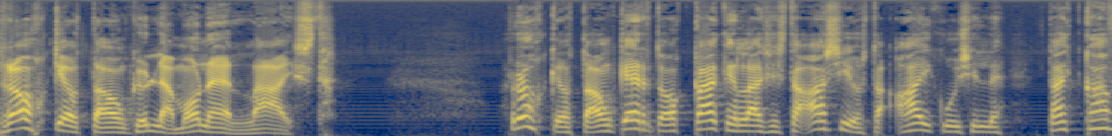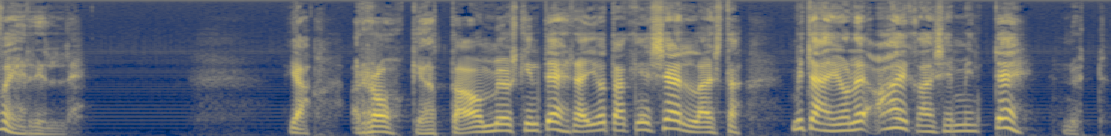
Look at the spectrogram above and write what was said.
Rohkeutta on kyllä monenlaista. Rohkeutta on kertoa kaikenlaisista asioista aikuisille tai kaverille. Ja rohkeutta on myöskin tehdä jotakin sellaista, mitä ei ole aikaisemmin tehnyt.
